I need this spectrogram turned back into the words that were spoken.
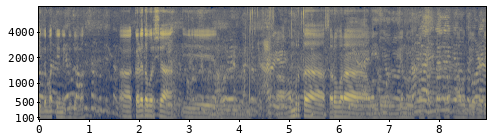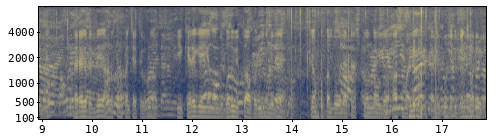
ಇಲ್ಲಿ ಮತ್ತೇನು ಇದ್ದಿದ್ದಿಲ್ಲ. ಕಳೆದ ವರ್ಷ ಈ ಅಮೃತ ಸರೋವರ ಒಂದು ಏನು ಆ ಒಂದು ಯೋಜನೆಯಲ್ಲಿ ನರೇಗಾದಲ್ಲಿ ಹಣಕೋಣ ಪಂಚಾಯತಿಯವರು ಈ ಕೆರೆಗೆ ಏನೊಂದು ಬದುವಿತ್ತು. ಆ ಬದುವಿನ ಮೇಲೆ ಕೆಂಪು ಕಲ್ಲು ಲೆಟರ್ ಸ್ಟೋನ್ನ ಒಂದು ಹಾಸು ಮಾಡಿ ಅಲ್ಲಿ ಕೂಡಲಿಕ್ಕೆ ಬೆಂಚ್ ಮಾಡಿದ್ರು.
